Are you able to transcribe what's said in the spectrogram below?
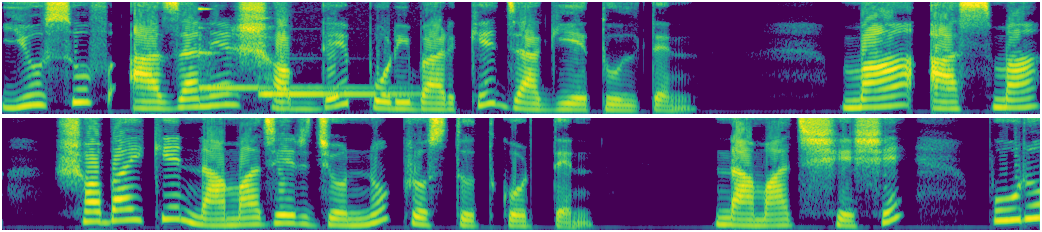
ইউসুফ আজানের শব্দে পরিবারকে জাগিয়ে তুলতেন। মা আসমা সবাইকে নামাজের জন্য প্রস্তুত করতেন। নামাজ শেষে পুরো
